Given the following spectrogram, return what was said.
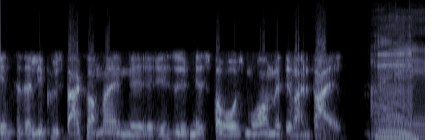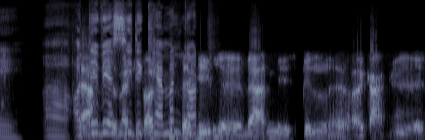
indtil der lige pludselig bare kommer en øh, sms fra vores mor om, at det var en fejl. Ej. Uh, og det vil jeg så sige, det kan man sætte godt. hele øh, verden i spil øh, og i gang. Øh.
